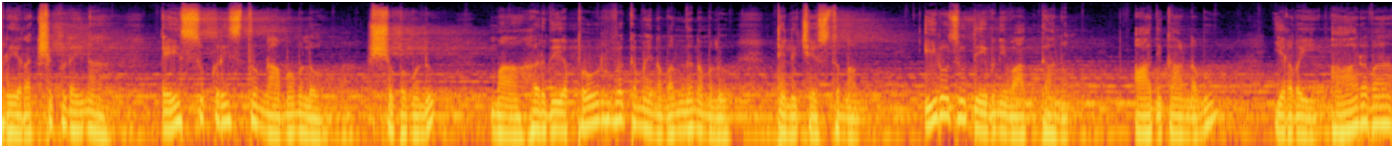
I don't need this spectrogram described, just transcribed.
ప్రియరక్షకుడైన యేసుక్రీస్తు నామములో శుభములు. మా హృదయపూర్వకమైన వందనములు తెలియచేస్తున్నాం. ఈరోజు దేవుని వాగ్దానం ఆదికాండము ఇరవై ఆరవ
